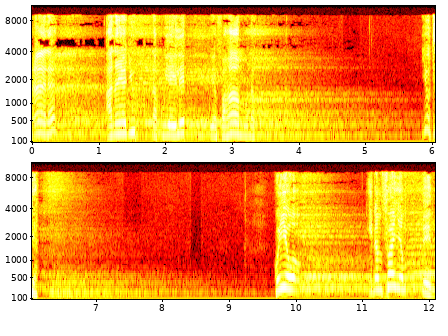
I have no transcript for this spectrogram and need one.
ta'ala anayajua na kuyaelewa kuyafahamu na yote kwa hiyo inamfanya muumini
